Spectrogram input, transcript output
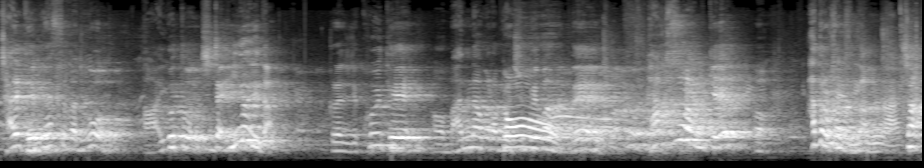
잘 되고 했어가지고, 아, 이것도 진짜 인연이다. 그래서 이제 코요태의 어, 만남을 한번 준비해봤는데, 박수와 함께 어, 하도록 하겠습니다. 자,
